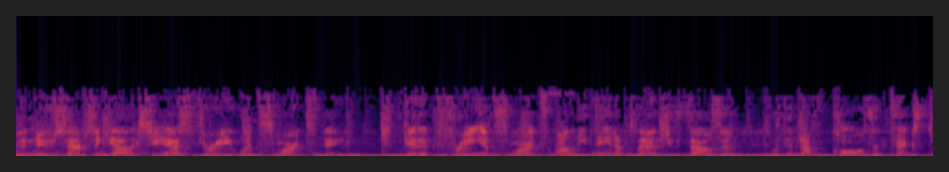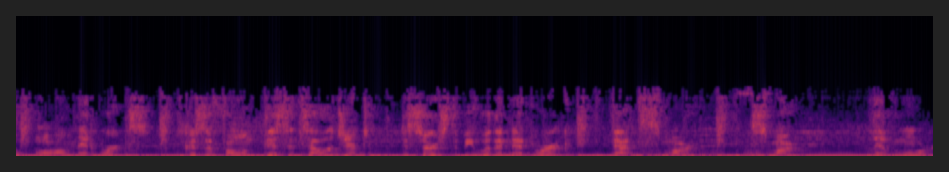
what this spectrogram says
The new Samsung Galaxy S3 with Smart Stay. Get it free at Smart's only data plan 2000 with enough calls and texts to all networks. Because a phone this intelligent deserves to be with a network that's smart. Smart. Live more.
